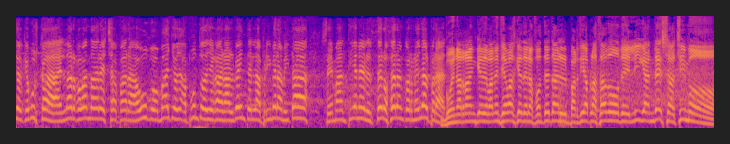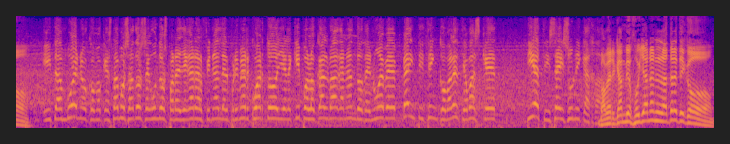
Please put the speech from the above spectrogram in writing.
el que busca en largo banda derecha para Hugo Mayo. A punto de llegar al 20 en la primera mitad. Se mantiene el 0-0 en Cornellal Prat. Buen arranque de Valencia Vázquez de la Fonteta en el partido aplazado de Liga Andesa, Chimo. Y tan bueno como que estamos a dos segundos para llegar al final del primer cuarto y el equipo local va ganando de 9, 25 Valencia Basket. 16 Unicaja. Va a haber cambio Fullana en el Atlético.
